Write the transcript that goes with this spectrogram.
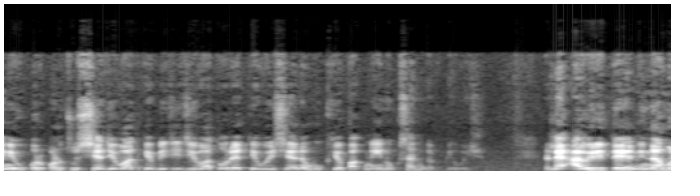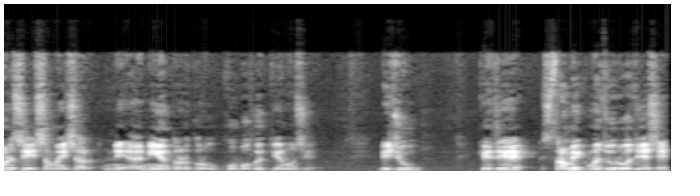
એની ઉપર પણ ચૂસ્ય જીવાત કે બીજી જીવાતો રહેતી હોય છે અને મુખ્ય પાકને નુકસાન કરતી હોય છે. એટલે આવી રીતે નિંદામણ છે એ સમયસર નિયંત્રણ કરવું ખૂબ અગત્યનું છે. બીજું કે જે શ્રમિક મજૂરો જે છે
